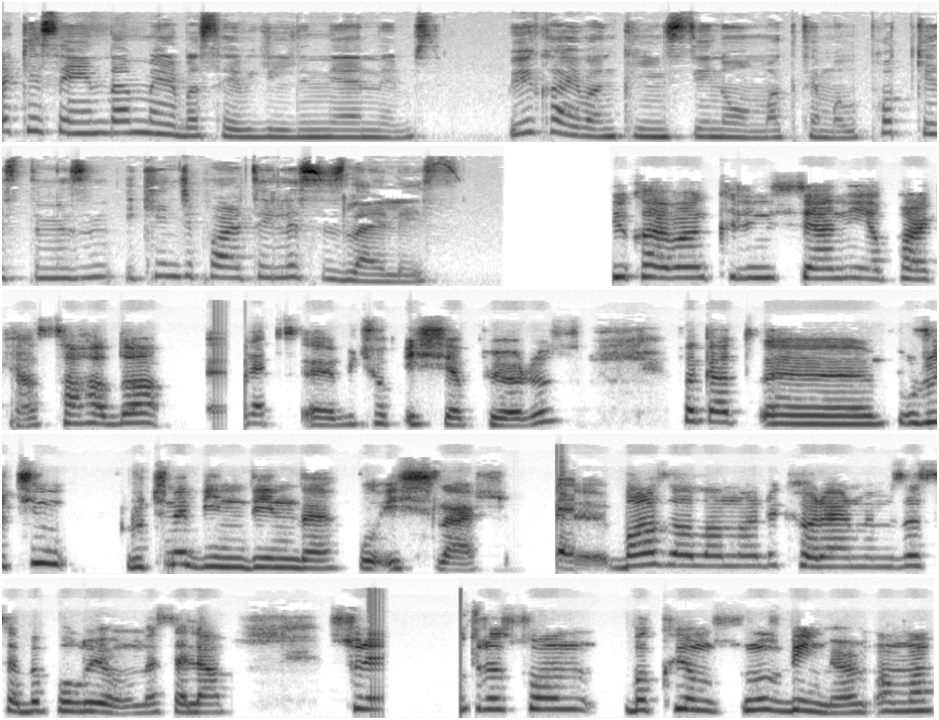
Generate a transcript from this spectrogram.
Herkese yeniden merhaba sevgili dinleyenlerimiz. Büyük Hayvan Klinisyeni olmak temalı podcast'imizin ikinci partiyle sizlerleyiz. Büyük hayvan klinisyenliği yaparken sahada evet e, birçok iş yapıyoruz. Fakat e, rutin rutine bindiğinde bu işler e, bazı alanlarda körelmemize sebep oluyor mu? Mesela sürekli ultrason bakıyor musunuz bilmiyorum ama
